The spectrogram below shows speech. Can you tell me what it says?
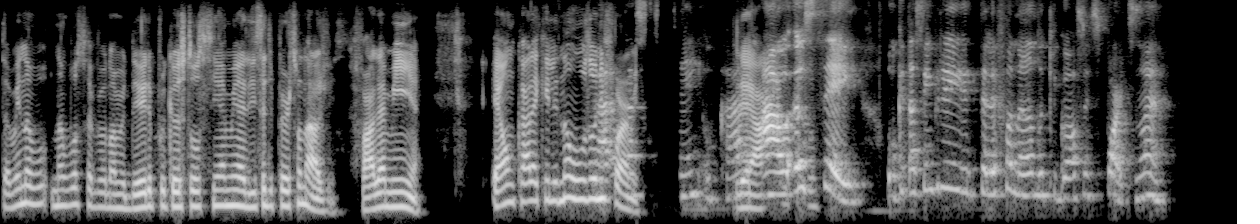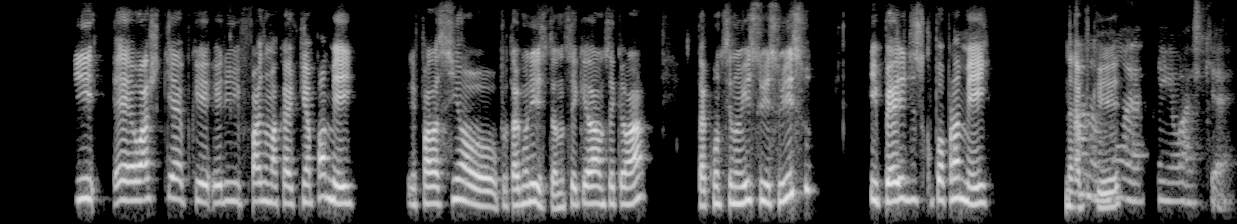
também não, não vou saber o nome dele, porque eu estou sem a minha lista de personagens. Falha minha. É um cara que ele não usa uniforme. Tá o cara... É ah, eu sei. O que tá sempre telefonando, que gosta de esportes, não é? E é, eu acho que é porque ele faz uma cartinha pra May. Ele fala assim, ó, protagonista, não sei o que lá, não sei o que lá, tá acontecendo isso, isso, isso, e pede desculpa pra May. Né? Ah, porque... não, não é quem eu acho que é.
